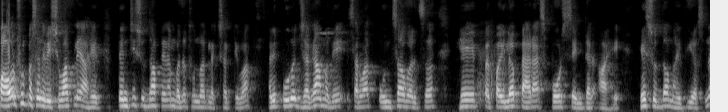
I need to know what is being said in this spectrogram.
पॉवरफुल पर्सन विश्वातले आहेत त्यांची सुद्धा आपल्याला मदत होणार लक्षात ठेवा. आणि पूर्ण जगामध्ये सर्वात उंचावरचं हे प- पहिलं पॅरा स्पोर्ट्स सेंटर आहे. हे सुद्धा माहिती असणं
